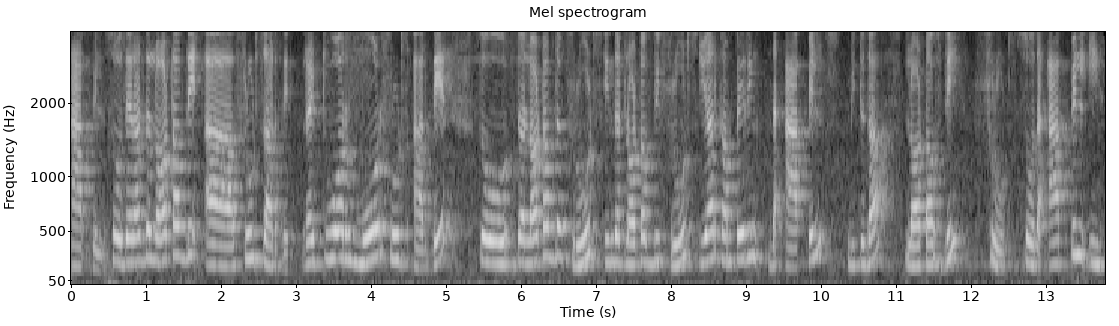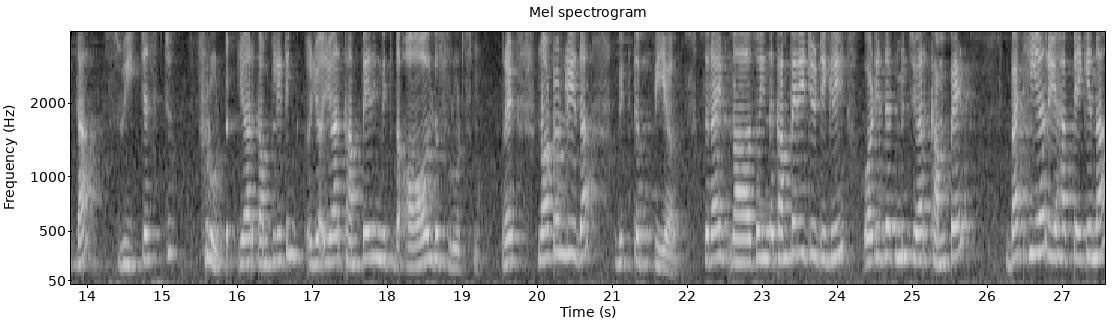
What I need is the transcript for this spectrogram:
apple. So there are the lot of the uh, fruits are there right? Two or more fruits are there. So the lot of the fruits in that lot of the fruits you are comparing the apple with the lot of the fruits. So the apple is the sweetest fruit. You are completing you, you are comparing with the all the fruits right? Not only the with the peer. So right uh, so in the comparative degree what is that means you are compared but here you have taken the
